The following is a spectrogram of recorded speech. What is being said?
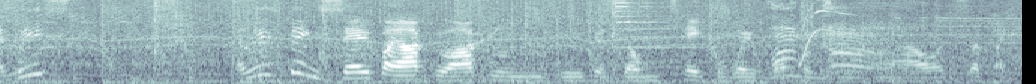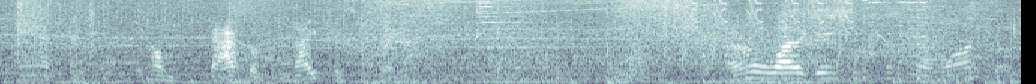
At least, at least being saved by Aku Aku and Ruka don't take away weapons now, except I can't come back with nitrous crates. I don't know why the game keeps me I want them.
